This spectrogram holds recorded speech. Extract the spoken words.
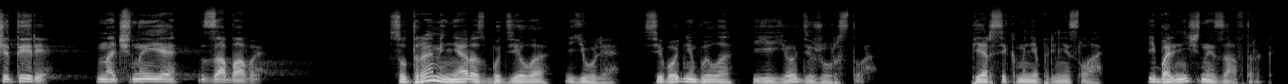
4. Ночные забавы. С утра меня разбудила Юля. Сегодня было ее дежурство. Персик мне принесла. И больничный завтрак.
